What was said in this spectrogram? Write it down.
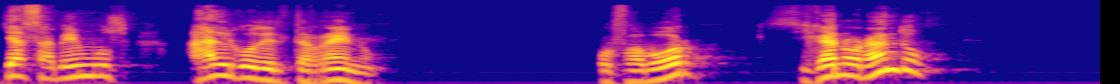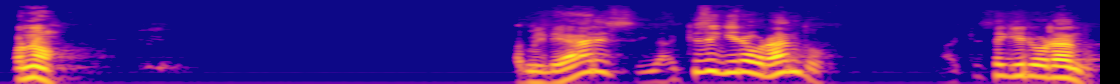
Ya sabemos algo del terreno. Por favor, sigan orando. ¿O no? Familiares, hay que seguir orando. Hay que seguir orando.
